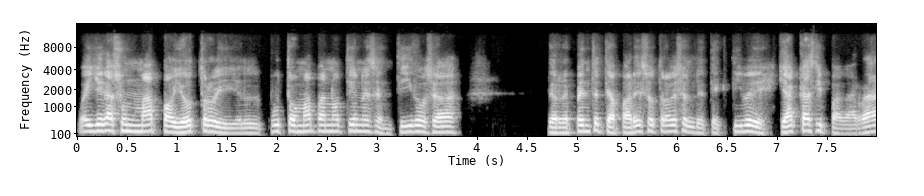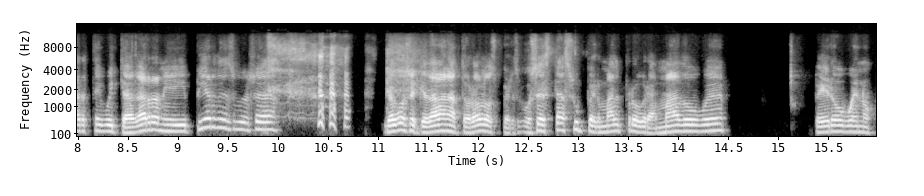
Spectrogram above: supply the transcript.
güey, llegas a un mapa y otro y el puto mapa no tiene sentido, o sea, de repente te aparece otra vez el detective ya casi para agarrarte, güey, te agarran y pierdes, güey, o sea, luego se quedaban atorados los personajes, o sea, está súper mal programado, güey, pero bueno,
